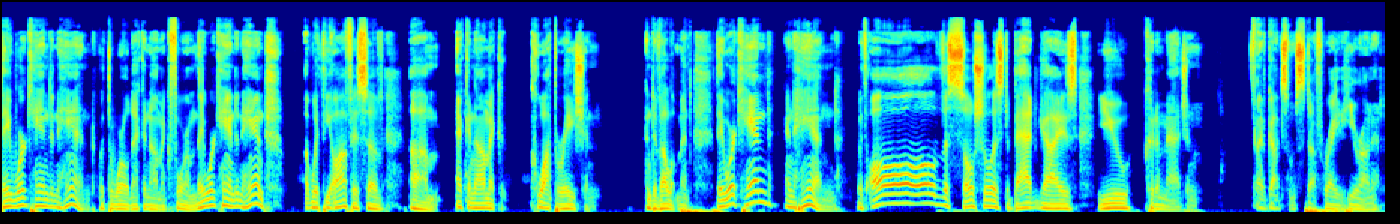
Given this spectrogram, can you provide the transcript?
They work hand in hand with the World Economic Forum. They work hand in hand with the Office of um, Economic Cooperation and Development. They work hand in hand with all the socialist bad guys you could imagine. I've got some stuff right here on it.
